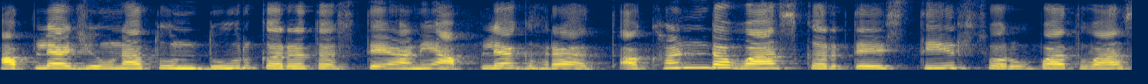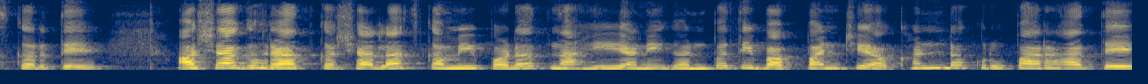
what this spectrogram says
आपल्या जीवनातून दूर करत असते आणि आपल्या घरात अखंड वास करते स्थिर स्वरूपात वास करते. अशा घरात कशालाच कमी पडत नाही आणि गणपती बाप्पांची अखंड कृपा राहते.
